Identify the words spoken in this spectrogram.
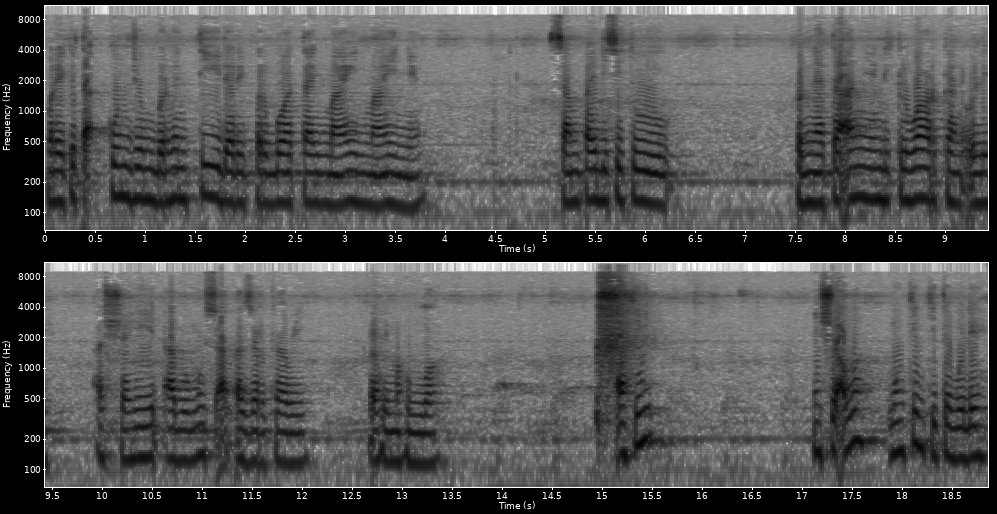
Mereka tak kunjung berhenti dari perbuatan main-mainnya. Sampai di situ Pernyataan yang dikeluarkan oleh Ash-Shahid Abu Mus'ab Az-Zarkawi Rahimahullah. Akhi InsyaAllah mungkin kita boleh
